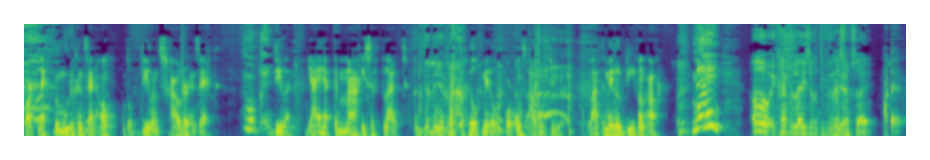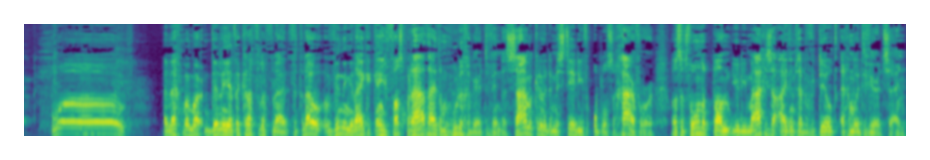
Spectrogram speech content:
Bart legt bemoedigend zijn hand op Dylan's schouder en zegt: Dylan, jij hebt de magische fluit. Dylan, Een je hebt... krachtig hulpmiddel voor ons avontuur. Laat de melodie van af. Nee! Oh, ik ga even lezen wat hij voor de rest nog zei. Wow. En leg maar maar, Dylan, je hebt de kracht van de fluit. Vertrouw, vindingrijkheid en je vastberadenheid om hoedegeweer te vinden. Samen kunnen we de mysterie oplossen. Ga ervoor. Was het volgende plan jullie magische items hebben verdeeld en gemotiveerd zijn.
